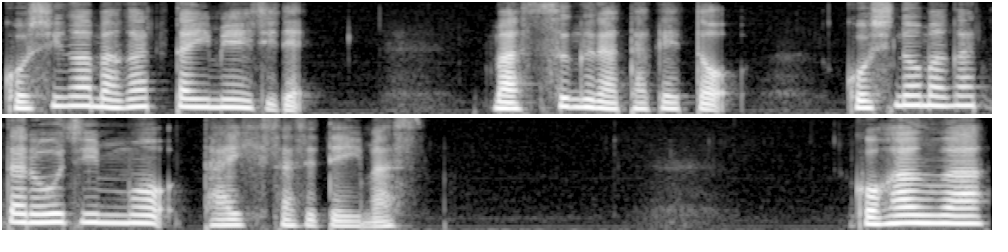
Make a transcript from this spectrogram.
腰が曲がったイメージでまっすぐな竹と腰の曲がった老人も対比させています。湖畔は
